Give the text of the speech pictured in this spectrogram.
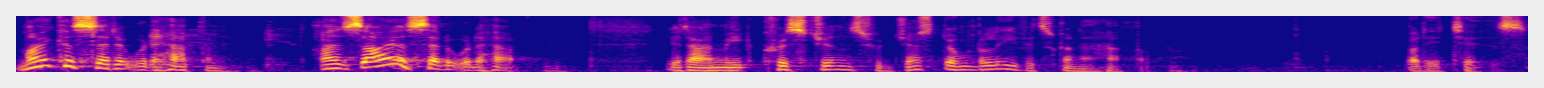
Micah said it would happen. Isaiah said it would happen. Yet I meet Christians who just don't believe it's going to happen. But it is.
